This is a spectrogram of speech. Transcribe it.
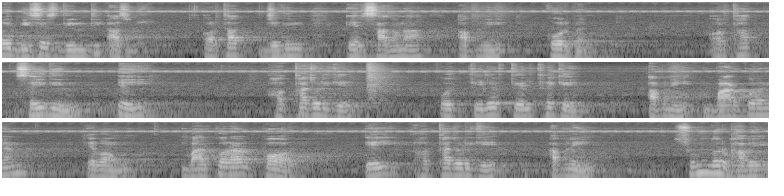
ওই বিশেষ দিনটি আসবে, অর্থাৎ যেদিন এর সাধনা আপনি করবেন, অর্থাৎ সেই দিন এই হত্যাজড়িকে ওই তিলের তেল থেকে আপনি বার করে নেন এবং বার করার পর এই হত্যাজড়িকে আপনি সুন্দরভাবে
